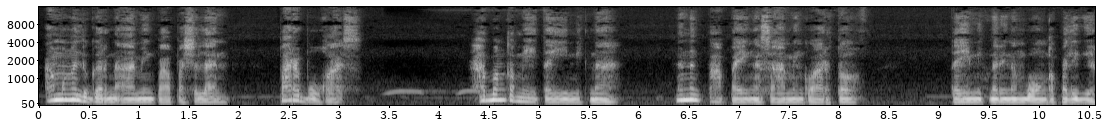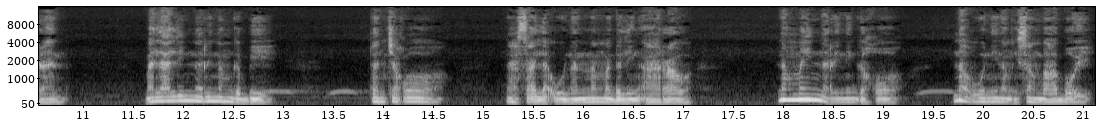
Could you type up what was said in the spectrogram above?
ang mga lugar na aming papasyalan para bukas. Habang kami ay tahimik na, na nagpapahinga sa aming kwarto, tahimik na rin ang buong kapaligiran. Malalim na rin ang gabi. Tansya ko, nasa alaunan ng madaling araw, nang may narinig ako na huni ng isang baboy.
